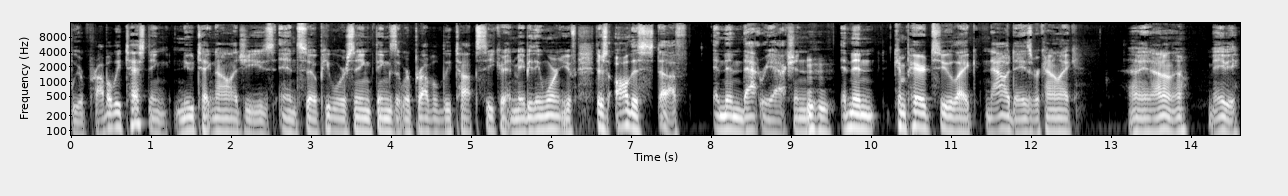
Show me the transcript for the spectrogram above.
we were probably testing new technologies, and so people were seeing things that were probably top secret, and maybe they weren't. UFO. There's all this stuff, and then that reaction, Mhm. and then compared to like nowadays, we're kind of like, I mean, I don't know, maybe.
